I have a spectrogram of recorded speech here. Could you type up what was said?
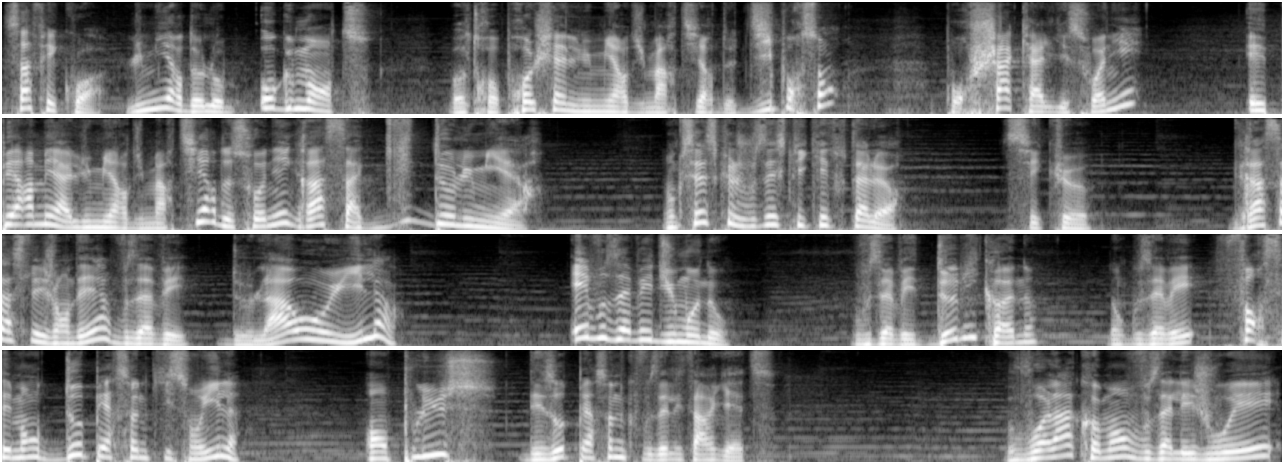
Ça fait quoi? Lumière de l'aube augmente votre prochaine lumière du martyr de 10% pour chaque allié soigné et permet à Lumière du martyr de soigner grâce à Guide de lumière. Donc c'est ce que je vous ai expliqué tout à l'heure. C'est que grâce à ce légendaire, vous avez de l'AO heal et vous avez du mono. Vous avez deux beacons, donc vous avez forcément deux personnes qui sont heal en plus des autres personnes que vous allez target. Voilà comment vous allez jouer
